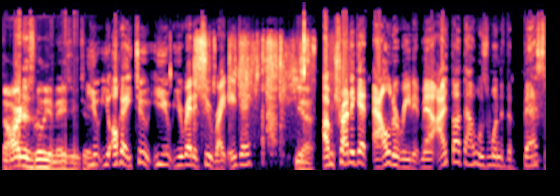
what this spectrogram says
The art is really amazing too. You you okay too? You you read it too, right, AJ? yeah. I'm trying to get Al to read it, man. I thought that was one of the best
